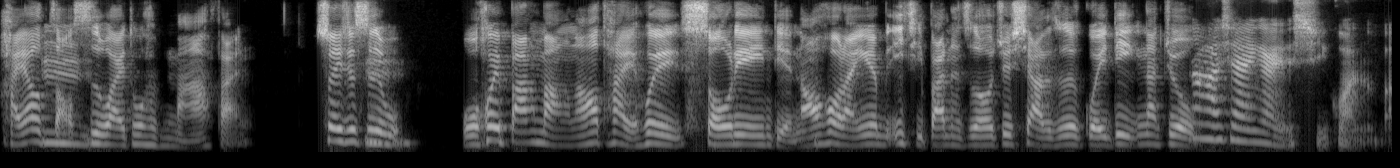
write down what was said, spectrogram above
还要找室外拖很麻烦。嗯、所以就是我会帮忙，然后他也会收敛一点。然后后来因为一起搬了之后，就下了这个规定，那就那他现在应该也习惯了吧？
